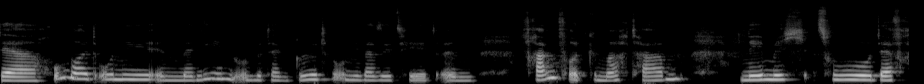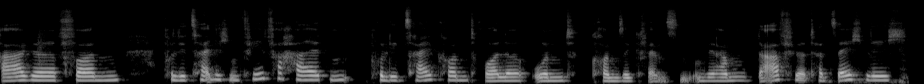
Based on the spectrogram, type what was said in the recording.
der Humboldt-Uni in Berlin und mit der Goethe-Universität in Frankfurt gemacht haben, nämlich zu der Frage von polizeilichem Fehlverhalten, Polizeikontrolle und Konsequenzen. Und wir haben dafür tatsächlich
